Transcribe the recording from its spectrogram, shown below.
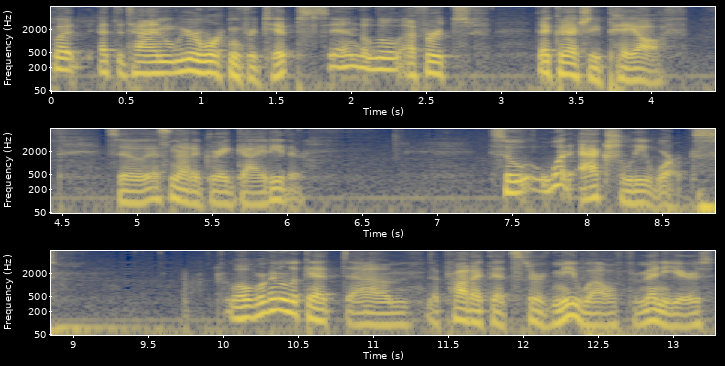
But at the time, we were working for tips and a little effort that could actually pay off. So that's not a great guide either. So what actually works? Well, we're going to look at um, the product that served me well for many years,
